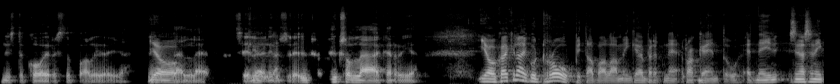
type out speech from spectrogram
niistä koirista paljon ja, Joo. tälleen. Sillä, niin sillä yksi, yksi, on lääkäri. Ja... Joo, kaikilla on joku trooppi tavallaan, minkä ympärille ne rakentuu. Että ne ei sinänsä niin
